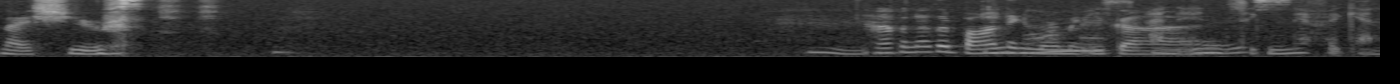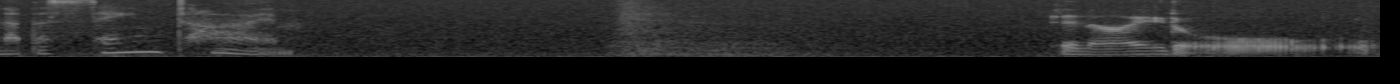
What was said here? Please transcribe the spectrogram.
Nice shoes. hmm. Have another bonding Enormous moment, you guys. And insignificant at the same time. An idol.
